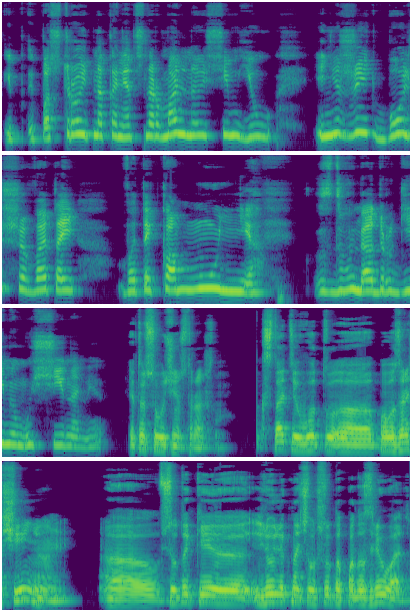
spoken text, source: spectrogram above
и, и построить, наконец, нормальную семью, и не жить больше в этой, в этой коммуне с двумя другими мужчинами. Это все очень страшно. Кстати, вот э, по возвращению э, все-таки Лёлик начал что-то подозревать.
